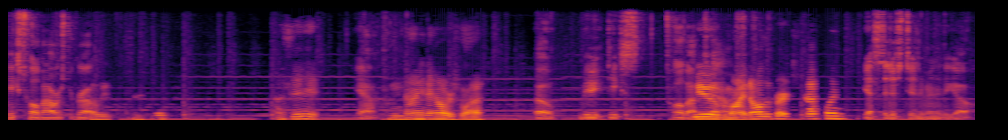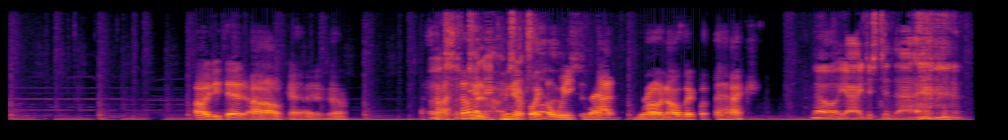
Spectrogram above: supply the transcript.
It takes 12 hours to grow. That's it. Yeah. Nine hours left. Oh, maybe it takes 12 hours. You 10 hours. mine all the birch saplings? Yes, I just did a minute ago. Oh, you did? Oh, okay. I didn't know. I Oh, thought, I so thought 10 it was been here for like a week hours. and they had grown. I was like, what the heck? No, yeah, I just did that.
